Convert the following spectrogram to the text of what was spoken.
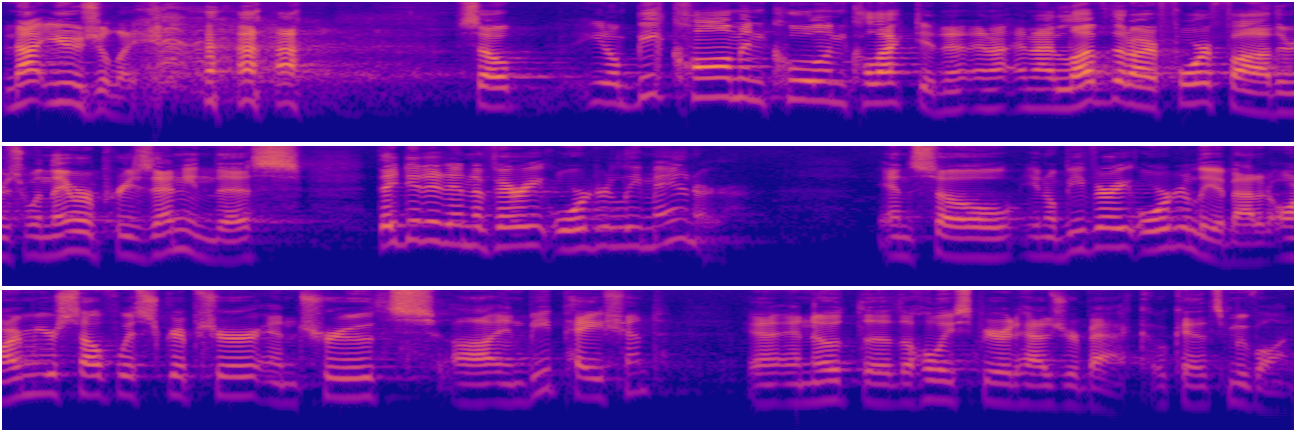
not usually. so, you know, be calm and cool and collected. And, and I love that our forefathers, when they were presenting this, they did it in a very orderly manner. And so, you know, be very orderly about it. Arm yourself with scripture and truths uh, and be patient and, and note the, the Holy Spirit has your back. Okay, let's move on.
